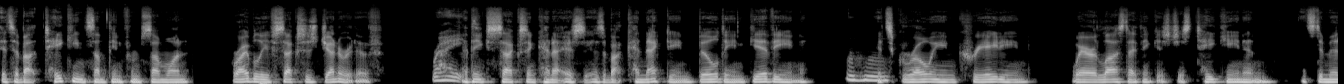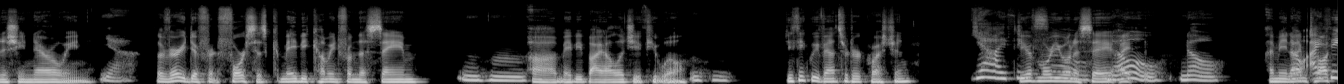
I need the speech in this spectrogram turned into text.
it's about taking something from someone where I believe sex is generative. Right. I think sex and connect is, is about connecting, building, giving. Mhm. It's growing, creating, where lust, I think, is just taking and it's diminishing, narrowing. yeah. They're very different forces, maybe coming from the same, hmm uh, maybe biology, if you will. hmm Do you think we've answered her question? Yeah, I think. you have more you wanna so. say? I- No, no. I mean, No, I'm I talking.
